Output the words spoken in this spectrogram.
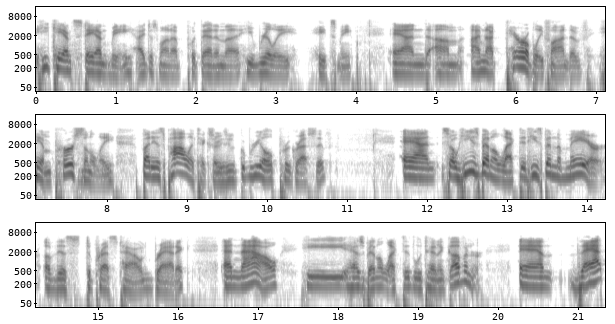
he can't stand me. I just want to put that in the. He really hates me, and um, I'm not terribly fond of him personally, but his politics are. He's a real progressive, and so he's been elected. He's been the mayor of this depressed town, Braddock, and now he has been elected lieutenant governor. And that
